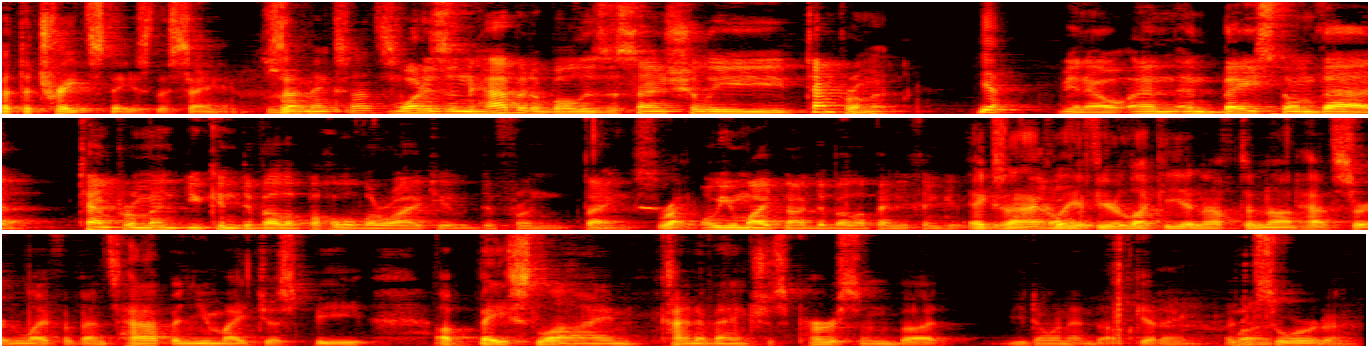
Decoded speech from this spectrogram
But the trait stays the same. Does so that make sense? What is inhabitable is essentially temperament. Yeah. You know, and and based on that temperament, you can develop a whole variety of different things. Right. Or you might not develop anything. Exactly. If you're lucky enough to not have certain life events happen, you might just be a baseline kind of anxious person, but you don't end up getting a disorder.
